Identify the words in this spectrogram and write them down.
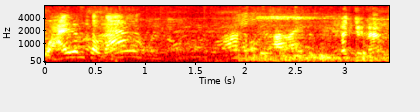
quải lắm sao đá hết chừng lắm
